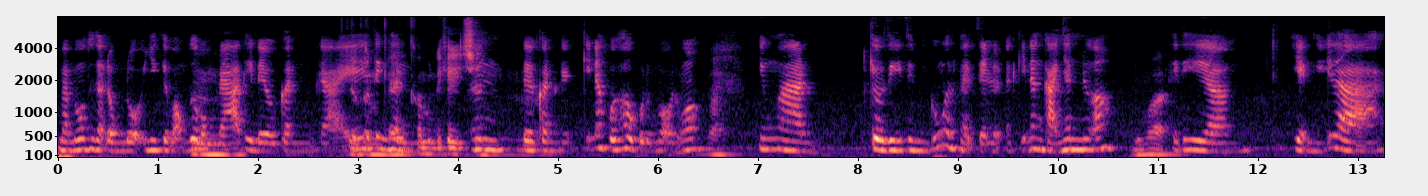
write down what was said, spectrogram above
mà môn thể thao đồng đội như kiểu bóng rổ Ừ. bóng đá thì đều cần cái Đều cần tinh cái thần communication. Ừ, đều cần cái kỹ năng phối hợp của đồng đội đúng không? Vâng, nhưng mà kiểu gì thì mình cũng cần phải rèn luyện cái kỹ năng cá nhân nữa. Đúng rồi. Thế thì uh, hiển nghĩ là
